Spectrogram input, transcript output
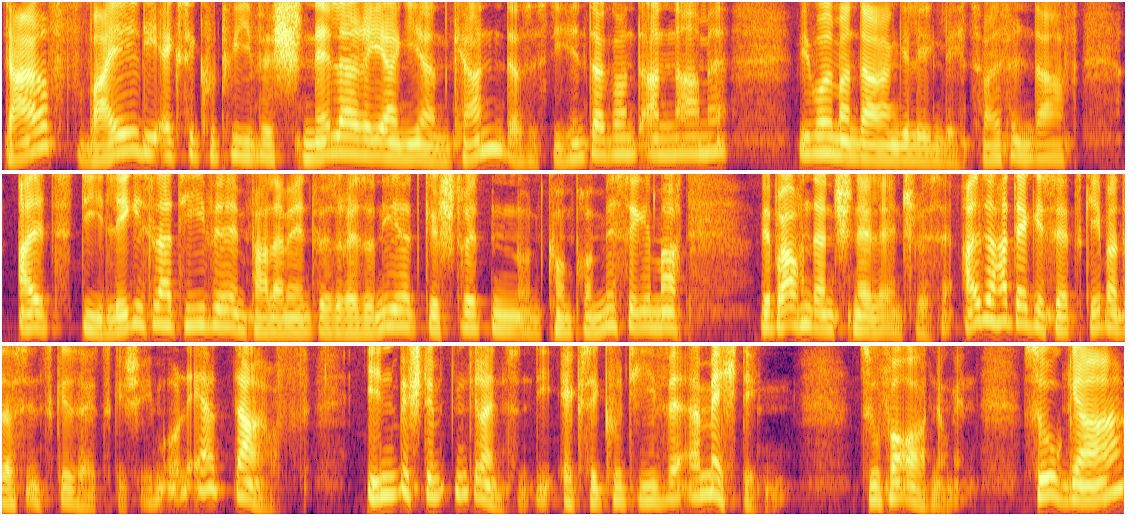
darf, weil die Exekutive schneller reagieren kann, das ist die Hintergrundannahme, wiewohl man daran gelegentlich zweifeln darf, als die Legislative. Im Parlament wird resoniert, gestritten und Kompromisse gemacht. Wir brauchen dann schnelle Entschlüsse. Also hat der Gesetzgeber das ins Gesetz geschrieben. Und er darf in bestimmten Grenzen die Exekutive ermächtigen zu Verordnungen. Sogar,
